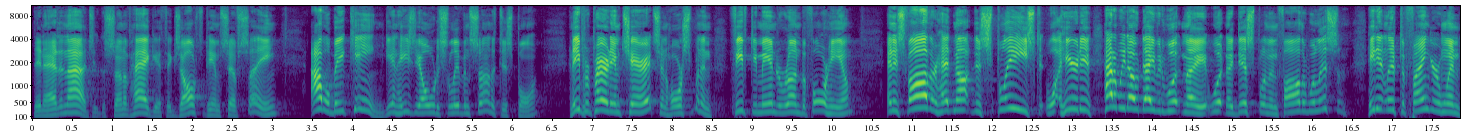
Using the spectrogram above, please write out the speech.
Then Adonijah, the son of Haggith, exalted himself, saying, I will be king. Again, he's the oldest living son at this point. And he prepared him chariots and horsemen and 50 men to run before him. And his father had not displeased. Well, here it is. How do we know David wasn't a, wasn't a disciplining father? Well, listen. He didn't lift a finger when,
